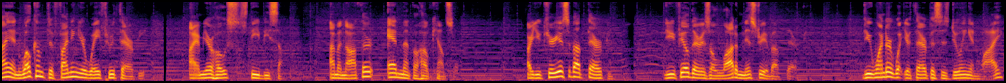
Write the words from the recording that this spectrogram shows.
Hi, and welcome to Finding Your Way Through Therapy. I am your host, Steve Bisa. I'm an author and mental health counselor. Are you curious about therapy? Do you feel there is a lot of mystery about therapy? Do you wonder what your therapist is doing and why?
